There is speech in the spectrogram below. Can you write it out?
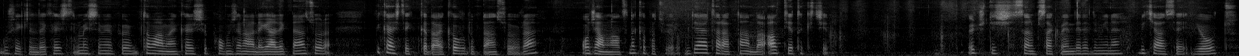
bu şekilde karıştırma işlemi yapıyorum. Tamamen karışıp homojen hale geldikten sonra birkaç dakika daha kavurduktan sonra ocağımın altını kapatıyorum. Diğer taraftan da alt yatak için 3 diş sarımsak rendeledim yine. Bir kase yoğurt,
